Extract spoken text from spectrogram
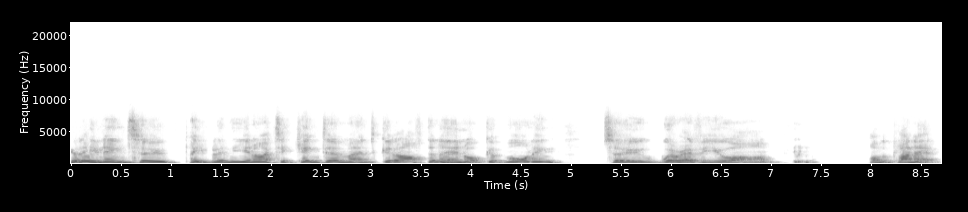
Good evening to people in the United Kingdom, and good afternoon or good morning to wherever you are on the planet.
